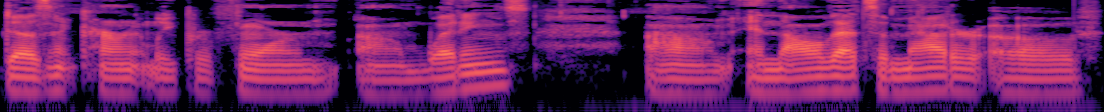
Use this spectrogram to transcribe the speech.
doesn't currently perform um, weddings, um, and all that's a matter of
